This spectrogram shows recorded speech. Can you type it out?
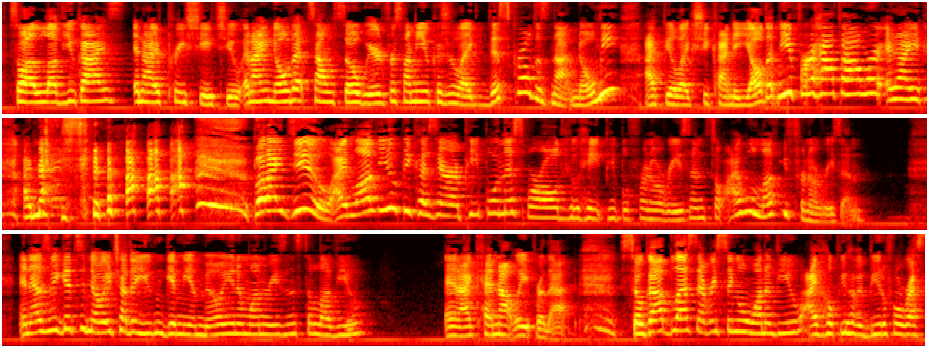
So I love you guys and I appreciate you. And I know that sounds so weird for some of you because you're like, this girl does not know me. I feel like she kind of yelled at me for a half hour and I, I'm not but I do. I love you because there are people in this world who hate people for no reason. So I will love you for no reason. And as we get to know each other, you can give me a million and one reasons to love you. And I cannot wait for that. So God bless every single one of you. I hope you have a beautiful rest of your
